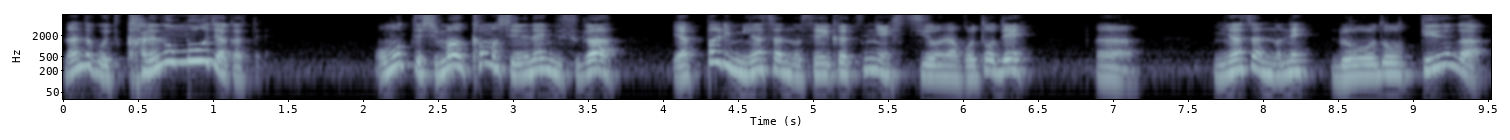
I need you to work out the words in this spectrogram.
なんだこいつ金の亡者かって。思ってしまうかもしれないんですがやっぱり皆さんの生活には必要なことで、うん、皆さんのね労働っていうのが、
